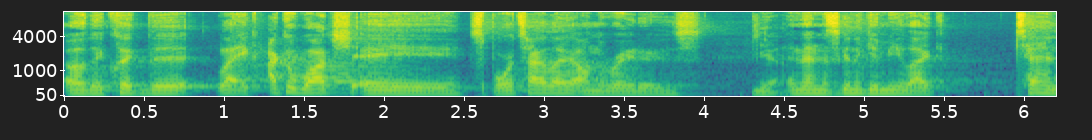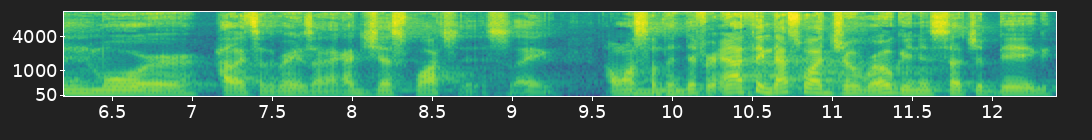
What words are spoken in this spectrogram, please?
oh they click the like i could watch a sports highlight on the raiders Yeah. and then it's gonna give me like 10 more highlights of the raiders. Like i just watched this. Like i want something mm. different. And i think that's why joe rogan is such a big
